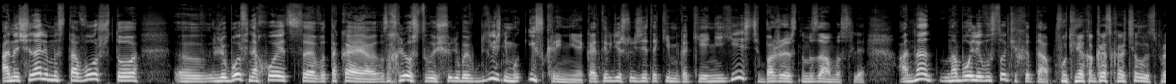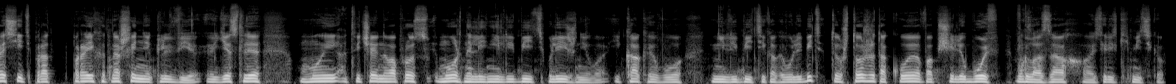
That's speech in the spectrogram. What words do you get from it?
А начинали мы с того, что э, любовь находится, вот такая захлестывающая любовь к ближнему, искренняя, когда ты видишь людей такими, какие они есть в божественном замысле, она на более высоких этапах. Вот я как раз хотел спросить про, про их отношение к любви. Если мы отвечаем на вопрос, можно ли не любить ближнего, и как его не любить, и как его любить, то что же такое вообще любовь в глазах сирийских мистиков?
